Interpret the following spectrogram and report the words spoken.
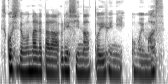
少しでもなれたら嬉しいなというふうに思います。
